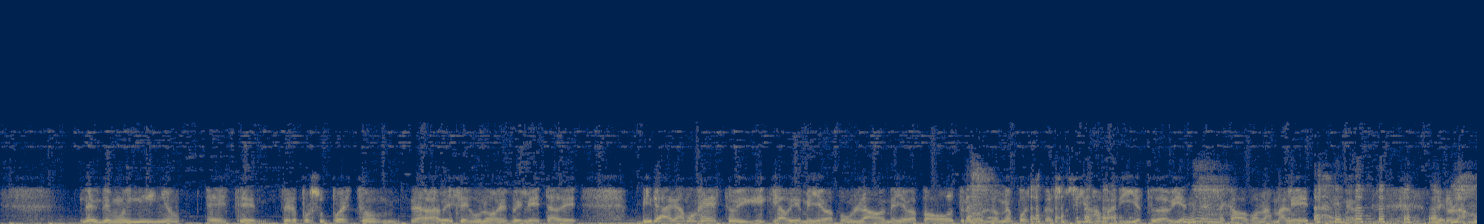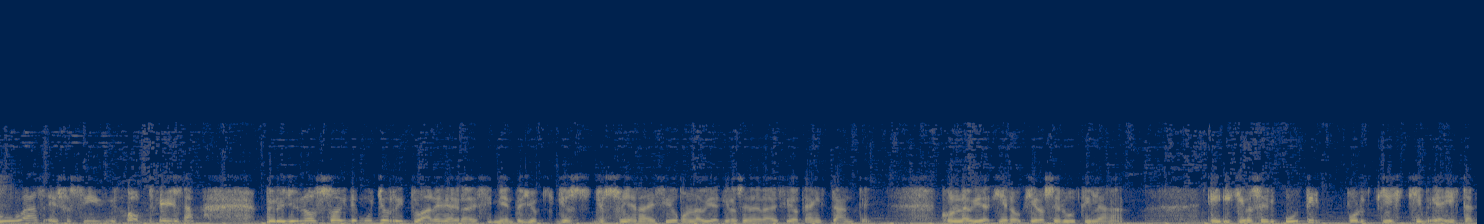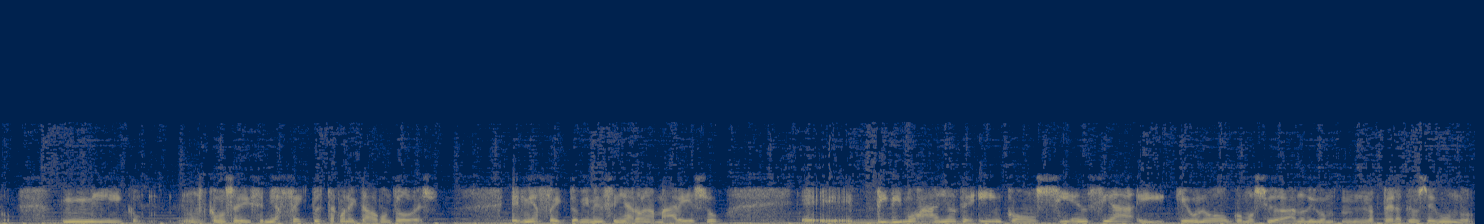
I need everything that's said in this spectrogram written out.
desde muy niño, este, pero por supuesto, a veces uno es veleta de, mira, hagamos esto y, Claudia me lleva para un lado y me lleva para otro, no me han puesto calzoncillos amarillos todavía, ni me han sacado con las maletas, pero las uvas, eso sí, no pela, pero yo no soy de muchos rituales de agradecimiento, yo, yo, yo soy agradecido con la vida, quiero ser agradecido cada instante con la vida, quiero, quiero ser útil a, y, quiero ser útil porque es que ahí está mi, ¿cómo se dice? Mi afecto está conectado con todo eso. Es mi afecto. A mí me enseñaron a amar eso. Eh, vivimos años de inconsciencia y que uno como ciudadano digo, mm, no, espérate un segundo.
